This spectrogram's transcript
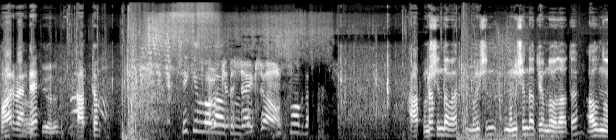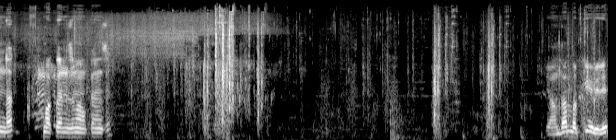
Var bende. Atıyorum. Attım. Çekin Move to the loadout'unuzu. safe zone. Smoke'da. Attım. Munition da var. Munition, munition da atıyorum loadout'a. Alın ondan. Moklarınızı moklarınızı. Yandan bakıyor biri.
